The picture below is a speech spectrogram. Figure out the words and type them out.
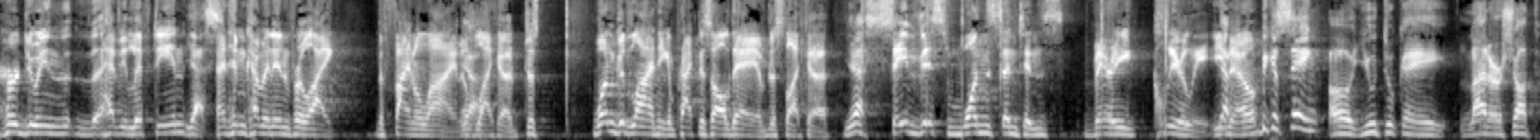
her doing the, the heavy lifting. Yes. And him coming in for like the final line of Yeah. like a just one good line he can practice all day of just like a Yes. say this one sentence very clearly. You Yeah, know. because saying, "Oh, you took a ladder shot,"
